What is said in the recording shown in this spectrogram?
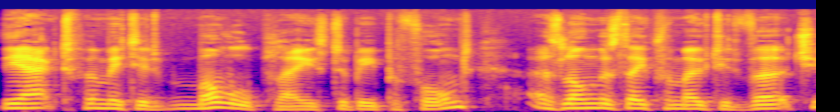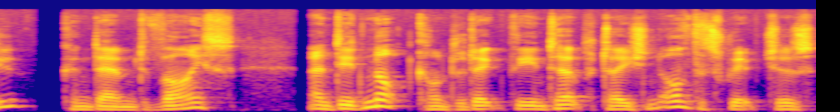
the Act permitted moral plays to be performed as long as they promoted virtue, condemned vice, and did not contradict the interpretation of the Scriptures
